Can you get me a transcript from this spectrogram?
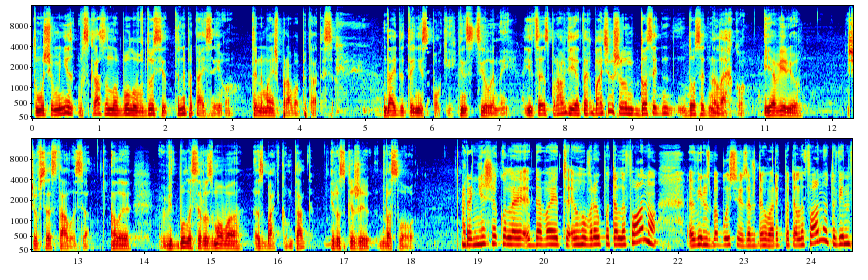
Тому що мені сказано було в дусі: ти не питайся його, ти не маєш права питатися. Дай дитині спокій, він зцілений. І це справді я так бачу, що досить, досить нелегко. І я вірю, що все сталося. Але відбулася розмова з батьком, так? І розкажи два слова. Раніше, коли Давид говорив по телефону, він з бабусею завжди говорить по телефону, то він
